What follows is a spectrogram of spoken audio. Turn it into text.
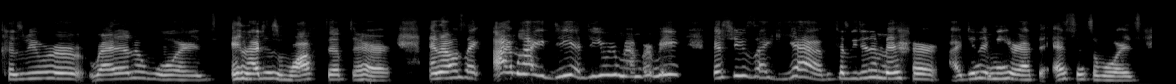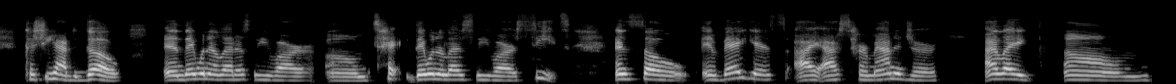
because we were right on awards and I just walked up to her and I was like, I'm Hydeia. Do you remember me? And she was like, Yeah, because we didn't meet her. I didn't meet her at the Essence Awards because she had to go. And they wouldn't let us leave our um te- they wouldn't let us leave our seats. And so in Vegas, I asked her manager, I like um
